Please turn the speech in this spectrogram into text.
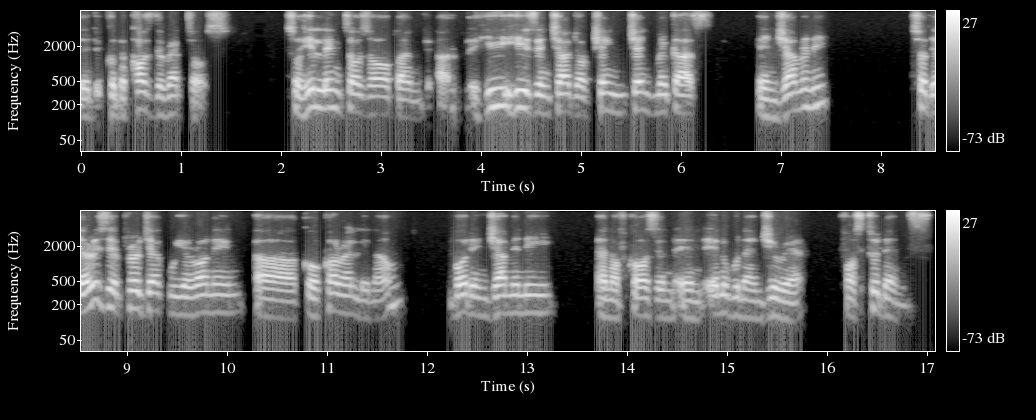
the, the, the course directors so he linked us up, and uh, he he's in charge of change change makers in Germany. So there is a project we are running uh, concurrently now, both in Germany and of course in, in Enugu, Nigeria, for students,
